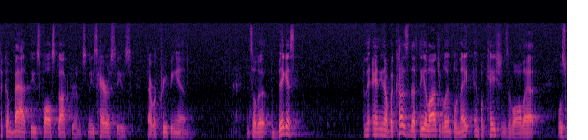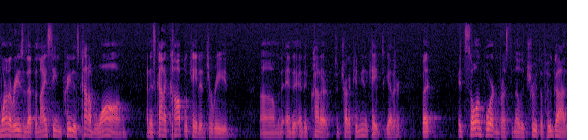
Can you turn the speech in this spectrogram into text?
to combat these false doctrines and these heresies that were creeping in. And so, the, the biggest and, and you know, because of the theological implications of all that, was one of the reasons that the Nicene Creed is kind of long and it's kind of complicated to read um, and, and, and to kind of to try to communicate together. But it's so important for us to know the truth of who God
